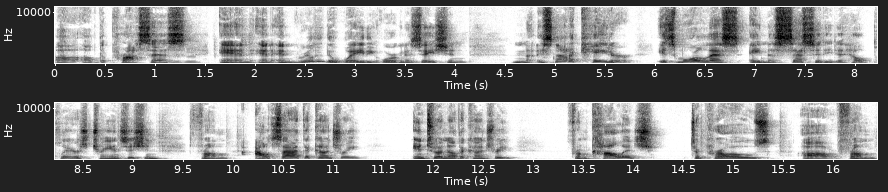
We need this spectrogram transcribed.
uh, of the process, Mhm. and and and really the way the organization. N- It's not a cater. It's more or less a necessity to help players transition from outside the country into another country, from college to pros, uh, from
